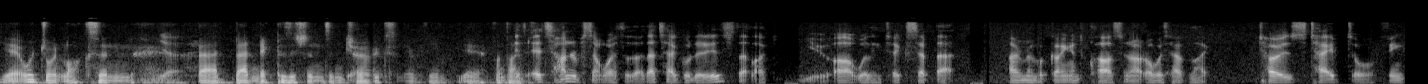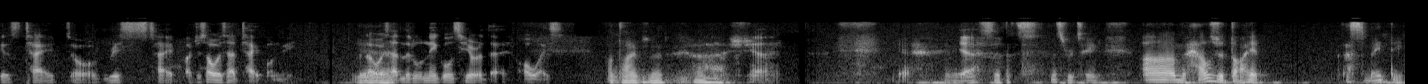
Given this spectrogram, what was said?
yeah or joint locks and yeah bad bad neck positions and Yeah. chokes and everything yeah fun times It's, it's 100% worth it though. That's how good it is that like you are willing to accept that. I remember going into class and I'd always have like toes taped or fingers taped or wrists taped. I just always had tape on me. And I always had little niggles here or there, always. fun times man ah. Yeah. Yeah. Anyway, Yeah. So that's that's routine. Um, how's your diet? That's the main thing.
